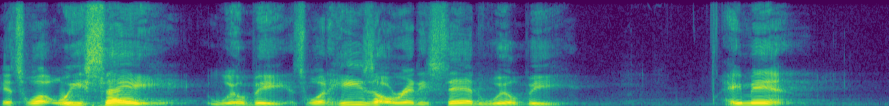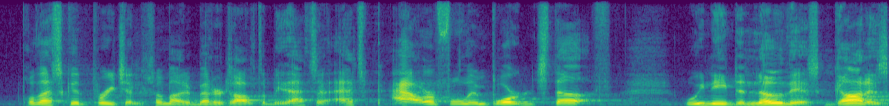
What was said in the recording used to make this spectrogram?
It's what we say will be. It's what He's already said will be. Amen. Well, that's good preaching. Somebody better talk to me. That's, a, that's powerful, important stuff. We need to know this. God is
